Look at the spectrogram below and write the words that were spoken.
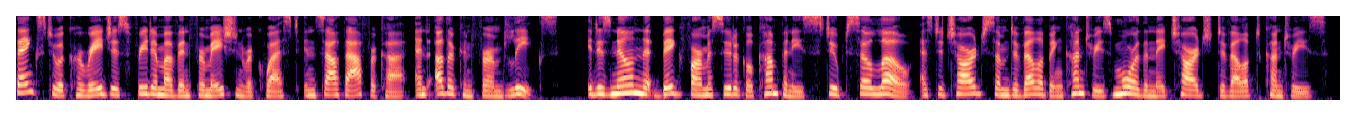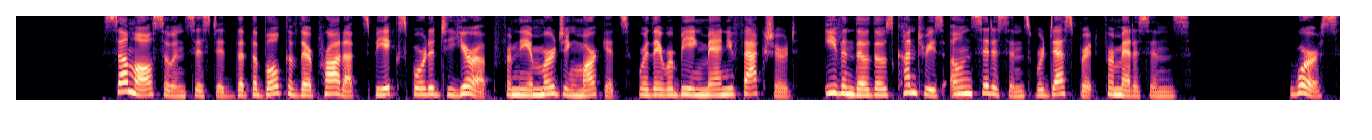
Thanks to a courageous Freedom of Information request in South Africa and other confirmed leaks, it is known that big pharmaceutical companies stooped so low as to charge some developing countries more than they charged developed countries. Some also insisted that the bulk of their products be exported to Europe from the emerging markets where they were being manufactured, even though those countries' own citizens were desperate for medicines. Worse,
